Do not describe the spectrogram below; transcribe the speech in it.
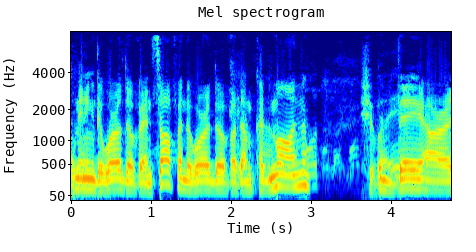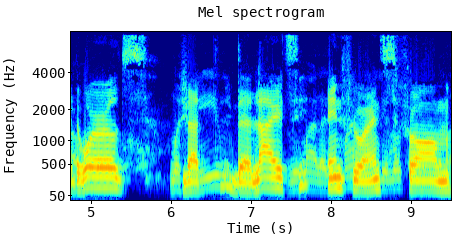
Meaning the world of Ensof and the world of Adam Kadmon, they are the worlds that the lights influence from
